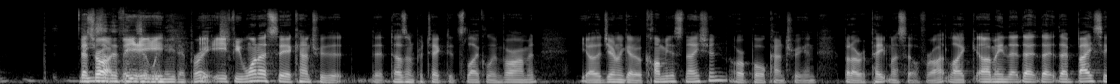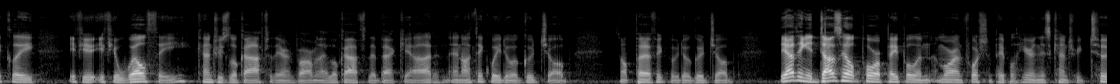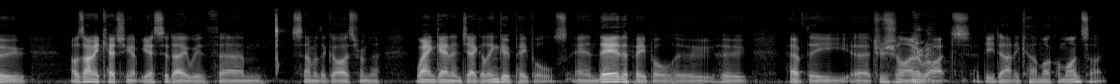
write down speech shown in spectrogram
That's these right. are the things that we need to preach. If you want to see a country that, that doesn't protect its local environment, you either generally go to a communist nation or a poor country. And but I repeat myself, right? Like I mean, they basically, if you if you're wealthy, countries look after their environment. They look after their backyard, and, and I think we do a good job. It's not perfect, but we do a good job. The other thing, it does help poorer people and more unfortunate people here in this country too. I was only catching up yesterday with um, some of the guys from the Wangan and Jagalingou peoples, and they're the people who who have the uh, traditional owner rights at the Adani Carmichael mine site.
